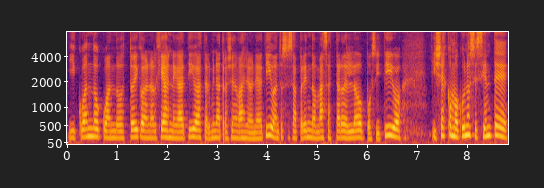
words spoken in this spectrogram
y cuando cuando estoy con energías negativas termino atrayendo más lo negativo, entonces aprendo más a estar del lado positivo y ya es como que uno se siente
